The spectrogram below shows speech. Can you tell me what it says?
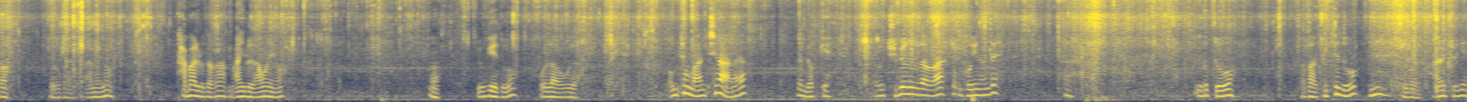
어 이거 봐요. 안에는 다발로다가 많이들 나오네요. 어 여기에도 올라오고요. 엄청 많지는 않아요? 그냥 몇개. 여기 주변으로다가 조금 보이는데? 아, 이것도 봐봐 밑에도 이거 아래쪽에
